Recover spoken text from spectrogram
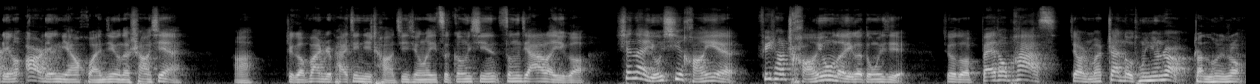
零二零年环境的上线啊，这个万智牌竞技场进行了一次更新，增加了一个现在游戏行业非常常用的一个东西，叫做 Battle Pass，叫什么战斗通行证。战斗通行证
